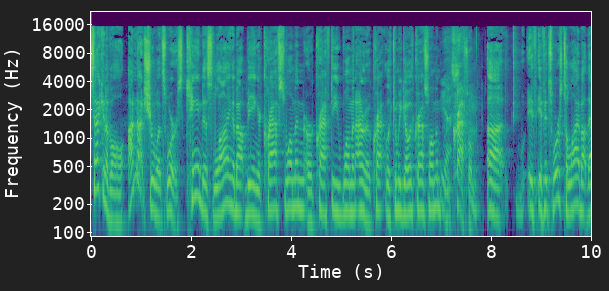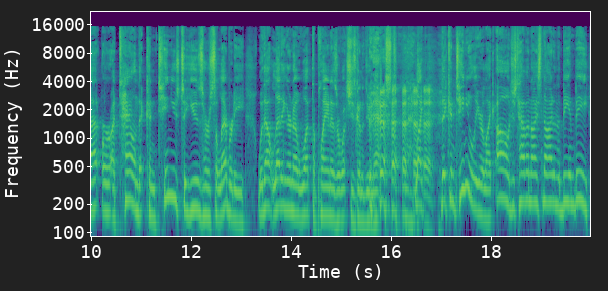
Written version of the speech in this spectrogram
Second of all, I'm not sure what's worse: Candace lying about being a craftswoman or a crafty woman. I don't know. Cra- can we go with craftswoman? Yes. Craftswoman. Uh, if, if it's worse to lie about that, or a town that continues to use her celebrity without letting her know what the plan is or what she's going to do next. like they continually are like, "Oh, just have a nice night in the B and B.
